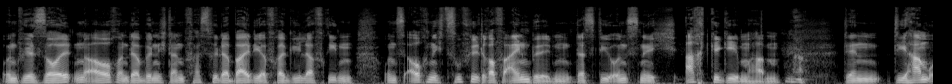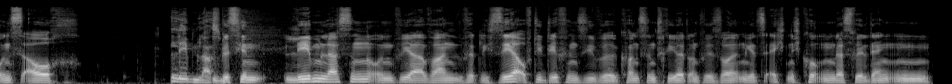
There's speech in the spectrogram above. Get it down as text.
Und wir sollten auch, und da bin ich dann fast wieder bei dir, fragiler Frieden, uns auch nicht zu viel drauf einbilden, dass die uns nicht Acht gegeben haben. Ja. Denn die haben uns auch Leben ein lassen. bisschen leben lassen und wir waren wirklich sehr auf die Defensive konzentriert und wir sollten jetzt echt nicht gucken, dass wir denken,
